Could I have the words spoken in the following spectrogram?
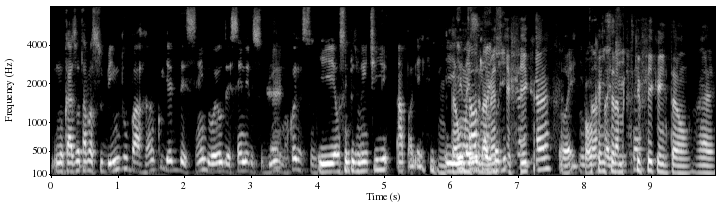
No caso, eu tava subindo o barranco e ele descendo, ou eu descendo ele subindo, é. uma coisa assim. E eu simplesmente apaguei. Então, e, o ensinamento que fica... Oi? Qual que é o ensinamento que fica, então? É.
